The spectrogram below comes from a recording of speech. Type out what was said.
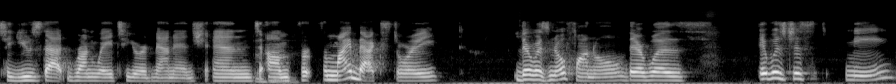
to use that runway to your advantage. And mm-hmm. um, for, for my backstory, there was no funnel. There was it was just me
